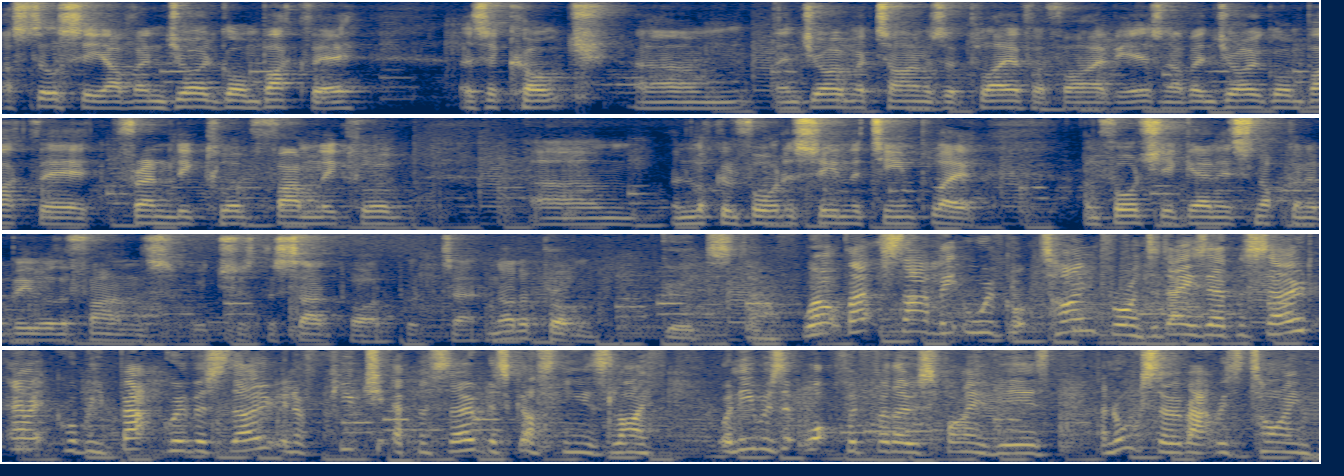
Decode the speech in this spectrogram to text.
I still see. I've enjoyed going back there as a coach. Um, enjoyed my time as a player for five years, and I've enjoyed going back there. Friendly club, family club, um, and looking forward to seeing the team play. Unfortunately, again, it's not going to be with the fans, which is the sad part, but uh, not a problem. Good stuff. Well, that's sadly all we've got time for on today's episode. Eric will be back with us, though, in a future episode discussing his life when he was at Watford for those five years and also about his time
